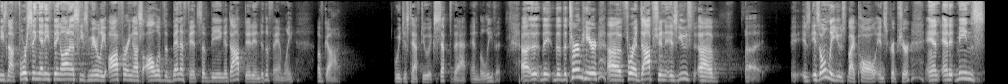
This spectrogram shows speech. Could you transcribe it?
He's not forcing anything on us. He's merely offering us all of the benefits of being adopted into the family of God. We just have to accept that and believe it. Uh, the, the, the, term here uh, for adoption is used uh, uh is, is only used by Paul in scripture, and, and it means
